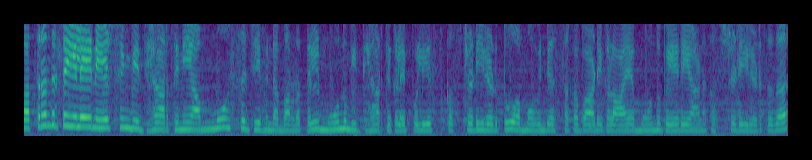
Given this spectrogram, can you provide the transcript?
പത്തനംതിട്ടയിലെ നഴ്സിംഗ് വിദ്യാർത്ഥിനി അമ്മു സജീവിന്റെ മരണത്തിൽ മൂന്ന് വിദ്യാർത്ഥികളെ പോലീസ് കസ്റ്റഡിയിലെടുത്തു. അമ്മുവിന്റെ സഹപാഠികളായ മൂന്ന് പേരെയാണ് കസ്റ്റഡിയിലെടുത്തത്.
